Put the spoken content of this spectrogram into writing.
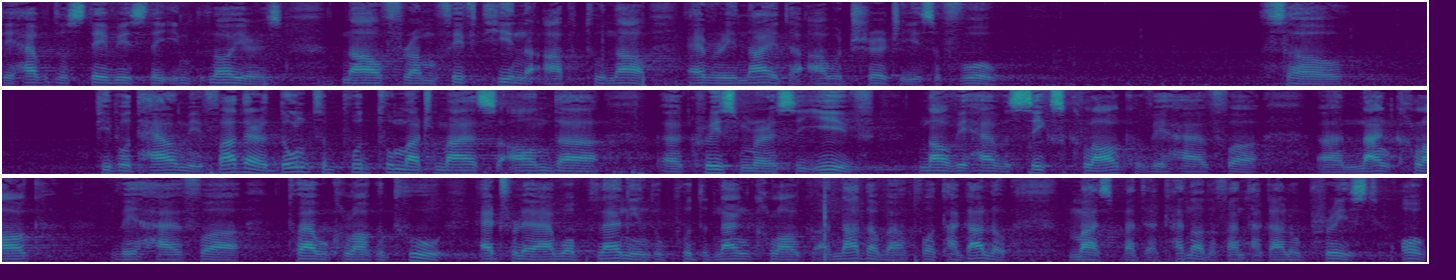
They have to stay with the employers. Now, from 15 up to now, every night our church is full. So, people tell me, Father, don't put too much mass on the uh, Christmas Eve. Now we have six o'clock, we have uh, uh, nine o'clock, we have uh, 12 o'clock too. Actually, I was planning to put 9 o'clock, another one for Tagalog Mass, but I cannot find Tagalog priest or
